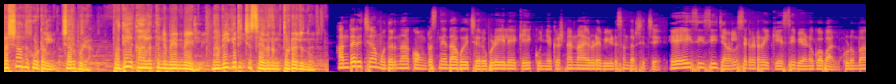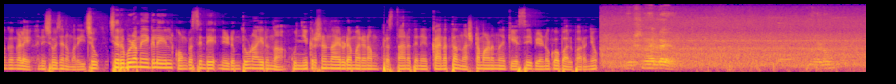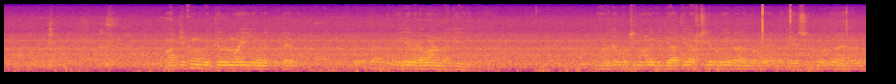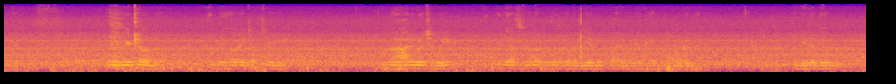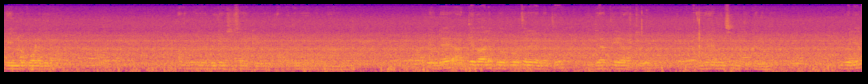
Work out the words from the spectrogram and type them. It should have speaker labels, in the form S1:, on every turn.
S1: Prashant hotel Cherupuzha. പുതിയ കാലത്തിന്റെ മേന്മയിൽ നവീകരിച്ച സേവനം തുടരുന്നു.
S2: അന്തരിച്ച മുതിർന്ന കോൺഗ്രസ് നേതാവ് ചെറുപുഴയിലെ കെ കുഞ്ഞകൃഷ്ണൻ നായരുടെ വീട് സന്ദർശിച്ച് A I C C general secretary K C Venugopal കുടുംബാംഗങ്ങളെ അനുശോചനം അറിയിച്ചു. ചെറുപുഴ മേഖലയിൽ കോൺഗ്രസിന്റെ നെടുംതൂണായിരുന്ന കുഞ്ഞികൃഷ്ണൻ നായരുടെ മരണം പ്രസ്ഥാനത്തിന് കനത്ത നഷ്ടമാണെന്ന് കെ സി വേണുഗോപാൽ പറഞ്ഞു
S3: കൃഷ്ണയുടെ മരണം പാർട്ടിക്കും വ്യക്തിപരമായി ഞങ്ങൾക്കൊക്കെ വലിയ വിടവാണ് ഉണ്ടാക്കിയിരിക്കുന്നത്. ഞങ്ങൾക്ക് കൊച്ചുനാളിൽ വിദ്യാർത്ഥി രാഷ്ട്രീയം തുടങ്ങിയ കാലം തൊട്ട് ദേശീയ പ്രവർത്തനായ കാലം തൊട്ട് ഈ വീട്ടിൽ വന്ന് അദ്ദേഹമായി ചർച്ച ചെയ്യും. ഇവിടെ ആരും കഴിച്ചു പോയി. വിദ്യാർത്ഥികളുടെ കുടുംബത്തെ പരിചയം പാരമ്പര്യമൊക്കെ പങ്കുണ്ട് പിന്നീട് അദ്ദേഹം വീണ്ടും കോളേജിൽ ബിൽഡിംഗ് സൊസൈറ്റിയിൽ. എന്റെ ആദ്യകാല പൊതുപ്രവർത്തന രംഗത്ത് വിദ്യാർത്ഥി രാഷ്ട്രീയം കൈകാര്യം സമയത്ത് കഴിഞ്ഞു വലിയ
